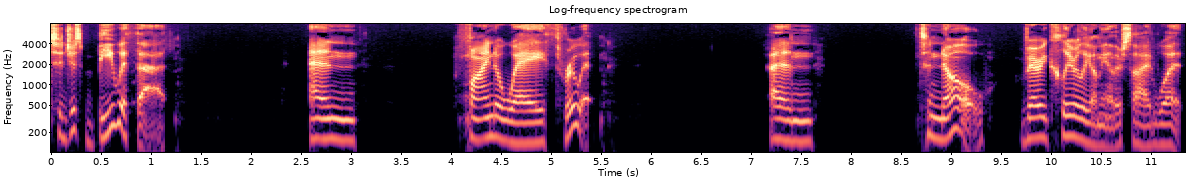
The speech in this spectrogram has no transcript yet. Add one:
to just be with that and find a way through it. And to know very clearly on the other side what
